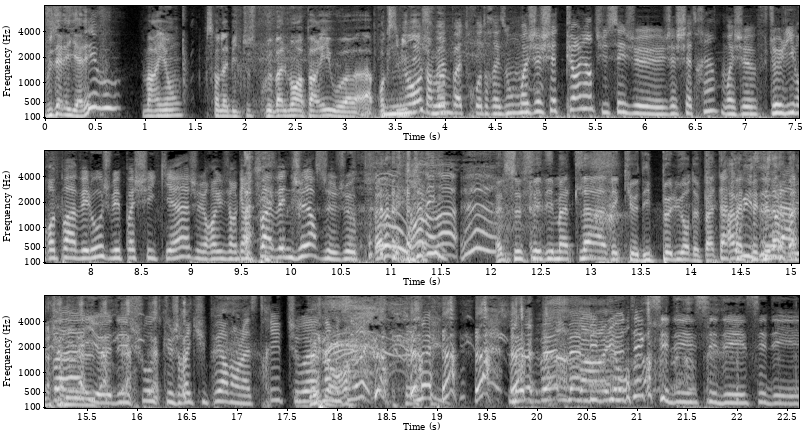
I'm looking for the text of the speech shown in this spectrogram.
Vous allez y aller, vous, Marion Parce qu'on habite tous globalement à Paris ou à, à proximité. Non, je même. pas trop de raisons. Moi, j'achète plus rien, tu sais, je j'achète rien. Moi, je je livre pas à vélo, je vais pas chez Ikea, je, je regarde pas Avengers, je je. Ah non, mais je te Oh là dis. là. Elle se fait des matelas avec euh, des pelures de patates. Ah Elle oui, fait c'est des de la une- paille, euh, des choses que je récupère dans la street, tu vois. Non, mais c'est vrai. Ma, ma- ma- ma bibliothèque, c'est des, c'est des, c'est des,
